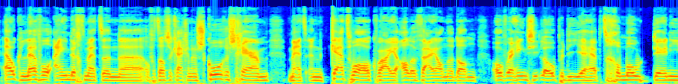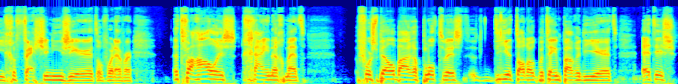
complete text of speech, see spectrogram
Elk level eindigt met een. Uh, of althans, dan krijg je een scorescherm met een catwalk. Waar je alle vijanden dan overheen ziet lopen. die je hebt gemoderniseerd, gefashioniseerd of whatever. Het verhaal is geinig met voorspelbare plot twist. die het dan ook meteen parodieert. Het is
